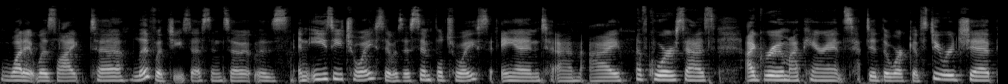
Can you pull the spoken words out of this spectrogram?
what it was like to live with Jesus, and so it was an easy choice. It was a simple choice, and um, I, of course, as I grew, my parents did the work of stewardship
